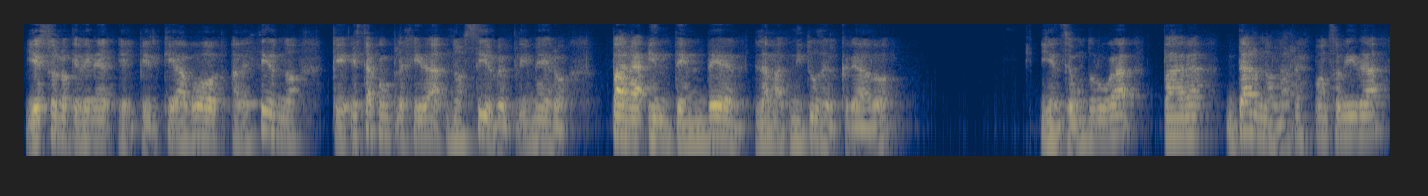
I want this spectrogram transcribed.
Y eso es lo que viene el Pirkei Avot a decirnos, que esta complejidad nos sirve primero para entender la magnitud del Creador y en segundo lugar para darnos la responsabilidad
